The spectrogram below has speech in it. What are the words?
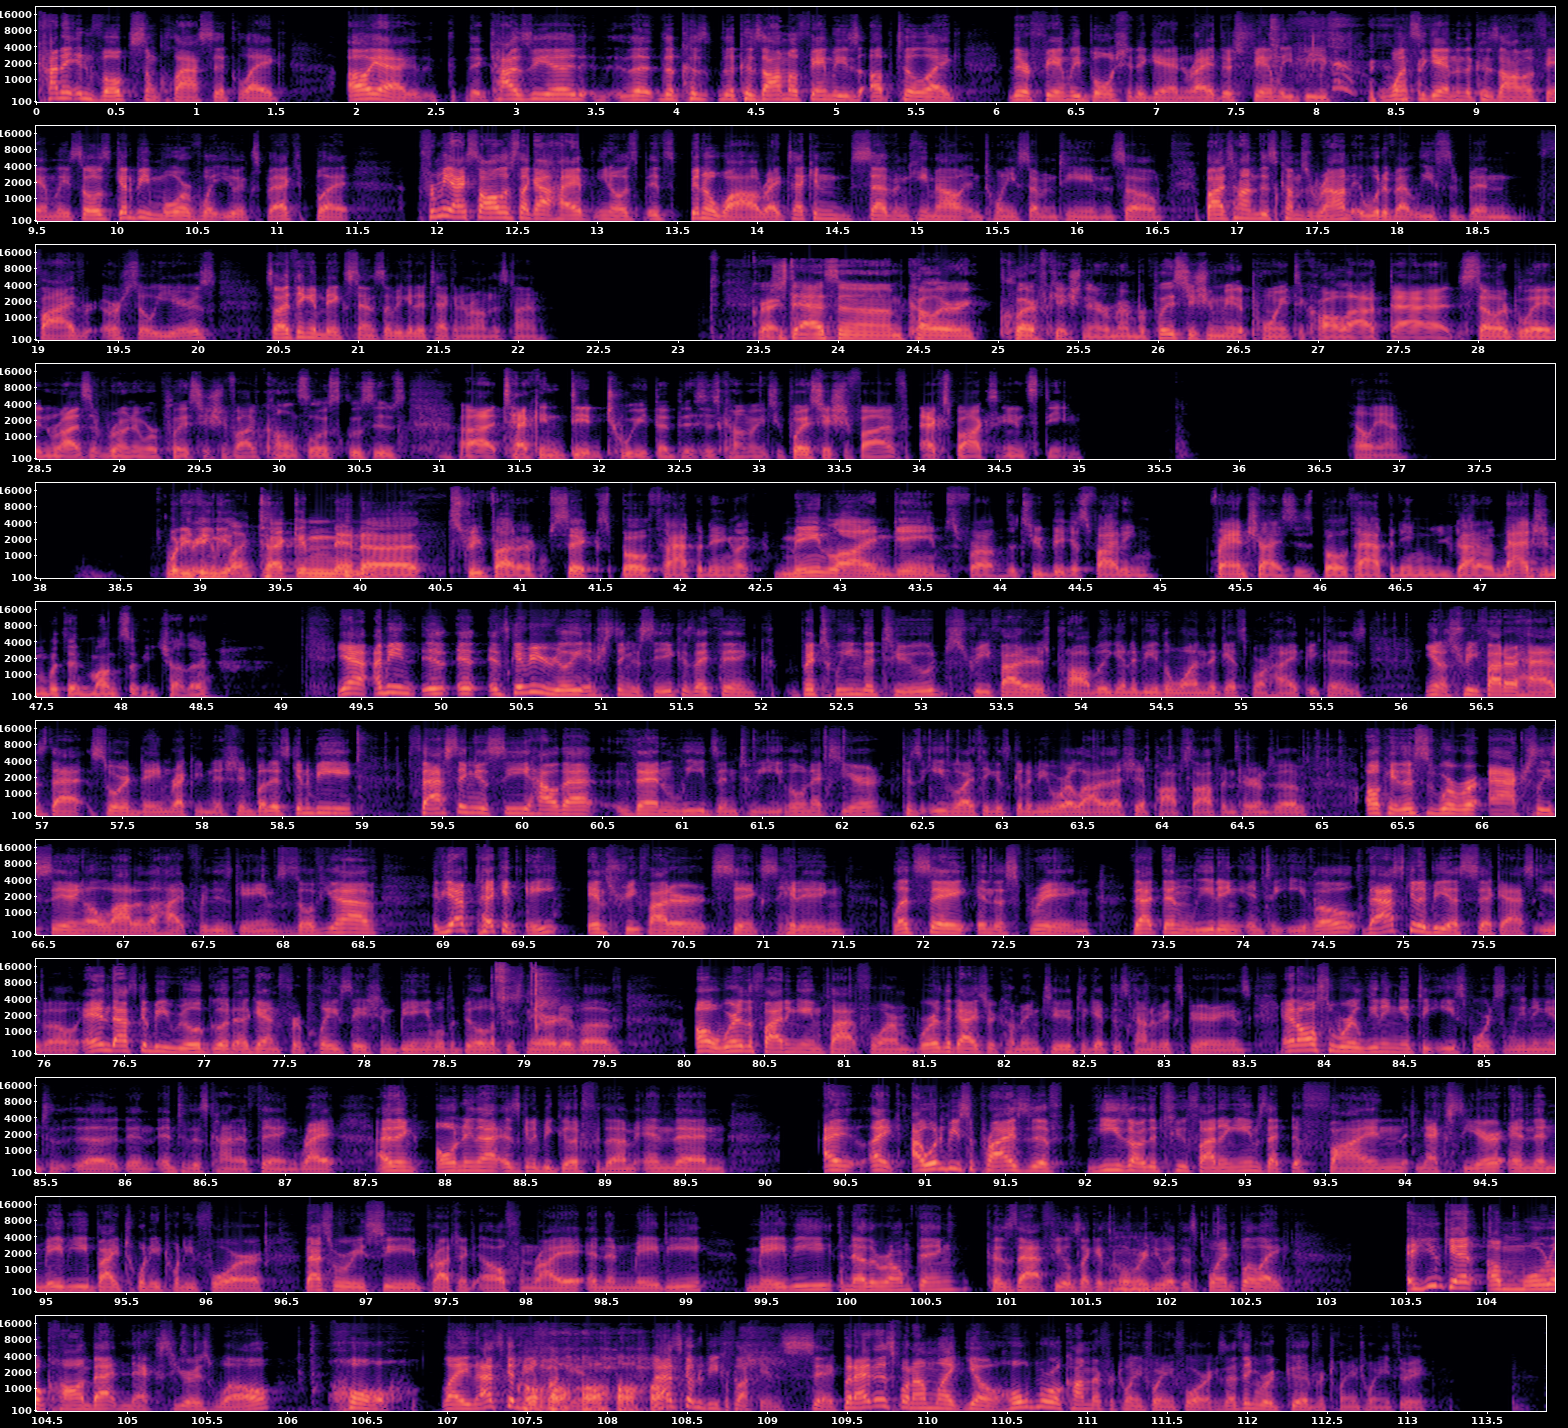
kind of invoked some classic like. Oh yeah, the Kazuya, the the the Kazama family is up to like their family bullshit again, right? There's family beef once again in the Kazama family, so it's gonna be more of what you expect. But for me, I saw this, I got hype. You know, it's, it's been a while, right? Tekken 7 came out in 2017. And so by the time this comes around, it would have at least been five or so years. So I think it makes sense that we get a Tekken around this time. Great. Just to add some color and clarification there. Remember, PlayStation made a point to call out that Stellar Blade and Rise of Ronin were PlayStation 5 console exclusives. Uh, Tekken did tweet that this is coming to PlayStation 5, Xbox, and Steam. Hell yeah. What do you think? Tekken and uh, Street Fighter Six both happening, like mainline games from the two biggest fighting franchises, both happening. You got to imagine within months of each other. Yeah, I mean, it, it- it's gonna be really interesting to see because I think between the two, Street Fighter is probably gonna be the one that gets more hype because you know Street Fighter has that sort of name recognition, but it's gonna be fascinating to see how that then leads into Evo next year because Evo I think is gonna be where a lot of that shit pops off in terms of okay, this is where we're actually seeing a lot of the hype for these games. So if you have if you have Tekken 8 and Street Fighter 6 hitting let's say in the spring, that then leading into Evo, that's going to be a sick ass Evo. And that's going to be real good again for PlayStation being able to build up this narrative of, oh, we're the fighting game platform, where the guys are coming to to get this kind of experience. And also we're leaning into esports and leaning into uh, in, into this kind of thing, right? I think owning that is going to be good for them. And then I like I wouldn't be surprised if these are the two fighting games that define next year, and then maybe by 2024, that's where we see Project L from Riot, and then maybe maybe another Realm thing because that feels like it's Mm. overdue at this point. But like, if you get a Mortal Kombat next year as well, oh, like that's gonna be fucking that's gonna be fucking sick. But at this point, I'm like, yo, hold Mortal Kombat for 2024 because I think we're good for 2023.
